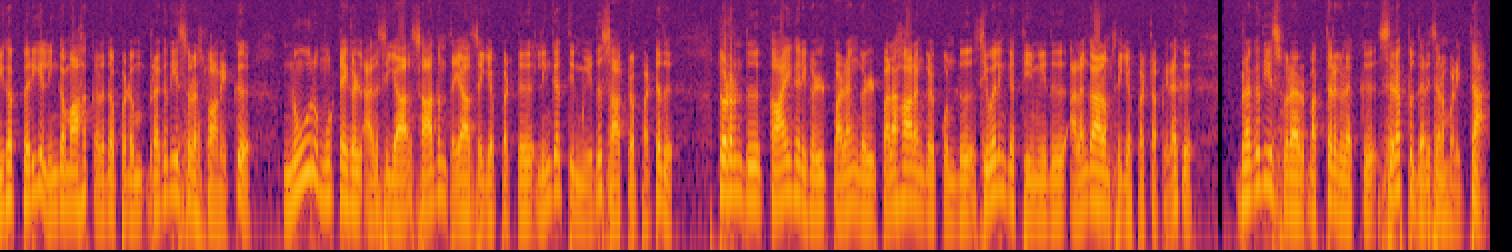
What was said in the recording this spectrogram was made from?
மிகப்பெரிய லிங்கமாக கருதப்படும் பிரகதீஸ்வர சுவாமிக்கு நூறு மூட்டைகள் அரிசியால் சாதம் தயார் செய்யப்பட்டு லிங்கத்தின் மீது சாற்றப்பட்டது. தொடர்ந்து காய்கறிகள் பழங்கள் பலகாரங்கள் கொண்டு சிவலிங்கத்தின் மீது அலங்காரம் செய்யப்பட்ட பிறகு பிரகதீஸ்வரர் பக்தர்களுக்கு சிறப்பு தரிசனம் அளித்தார்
